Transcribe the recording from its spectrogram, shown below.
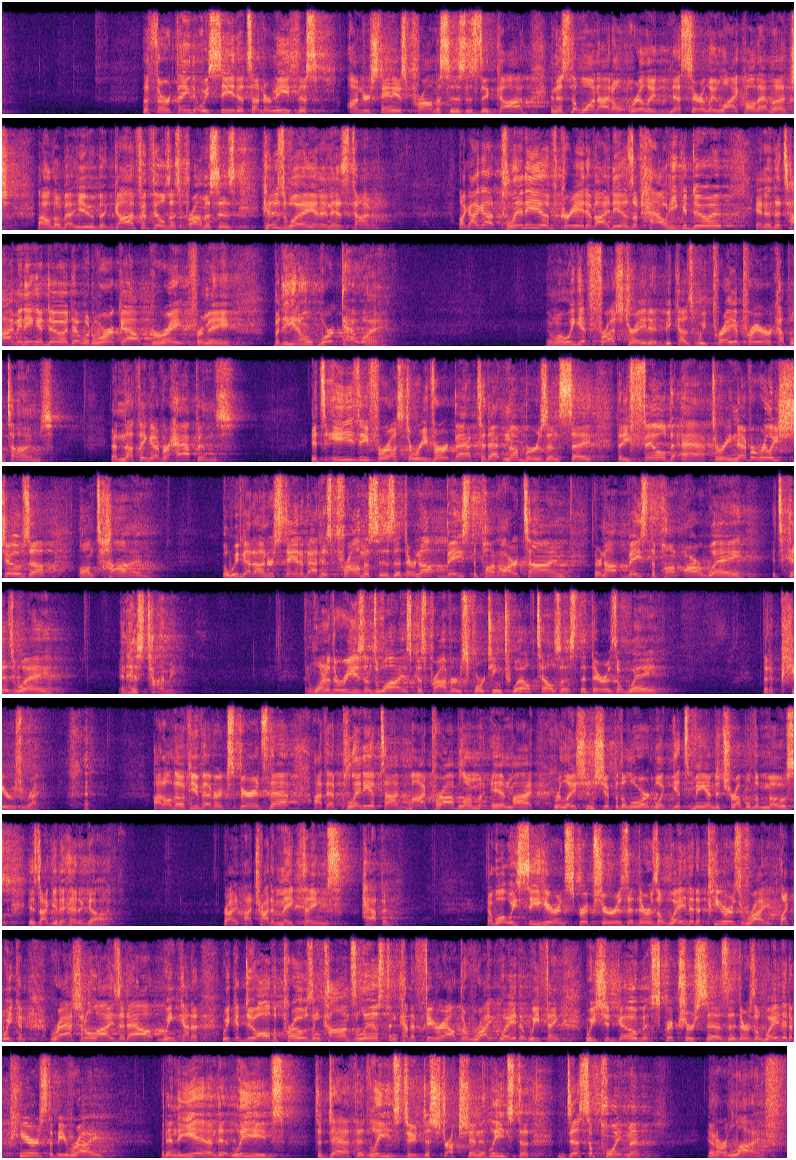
The third thing that we see that's underneath this understanding of His promises is that God, and this is the one I don't really necessarily like all that much. I don't know about you, but God fulfills His promises His way and in His timing. Like, I got plenty of creative ideas of how he could do it and in the timing he could do it that would work out great for me. But he don't work that way. And when we get frustrated because we pray a prayer a couple times and nothing ever happens, it's easy for us to revert back to that numbers and say that he failed to act or he never really shows up on time. But we've got to understand about his promises that they're not based upon our time, they're not based upon our way. It's his way and his timing. And one of the reasons why is because Proverbs 14 12 tells us that there is a way that appears right. I don't know if you've ever experienced that. I've had plenty of time. My problem in my relationship with the Lord, what gets me into trouble the most is I get ahead of God right? I try to make things happen. And what we see here in Scripture is that there is a way that appears right. Like we can rationalize it out. We can kind of we can do all the pros and cons list and kind of figure out the right way that we think we should go. But Scripture says that there's a way that appears to be right, but in the end, it leads to death. It leads to destruction. It leads to disappointment in our life.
